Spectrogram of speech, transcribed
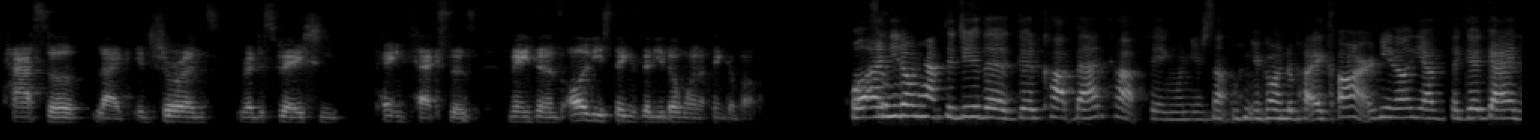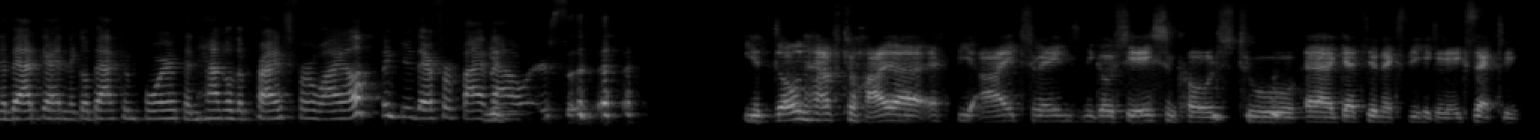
hassle like insurance registration paying taxes maintenance all these things that you don't want to think about well, and you don't have to do the good cop, bad cop thing when you're when you're going to buy a car. You know, you have the good guy and the bad guy, and they go back and forth and haggle the price for a while. And you're there for five hours. you don't have to hire FBI trained negotiation coach to uh, get your next vehicle. Exactly.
